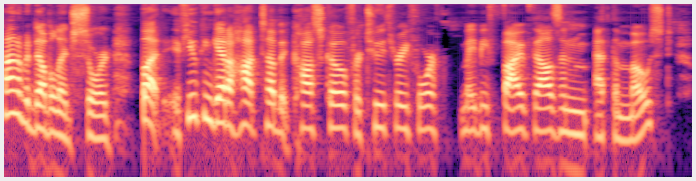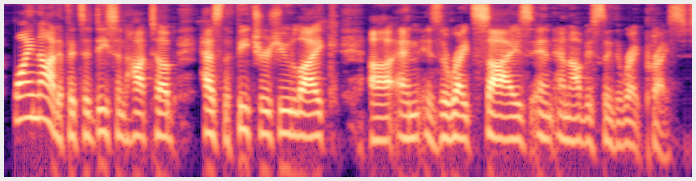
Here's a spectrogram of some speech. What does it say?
kind of a double-edged sword. But if you can get a hot tub at Costco for two, three, four, maybe 5,000 at the most, why not if it's a decent hot tub, has the features you like, uh, and is the right size and, and obviously the right price.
